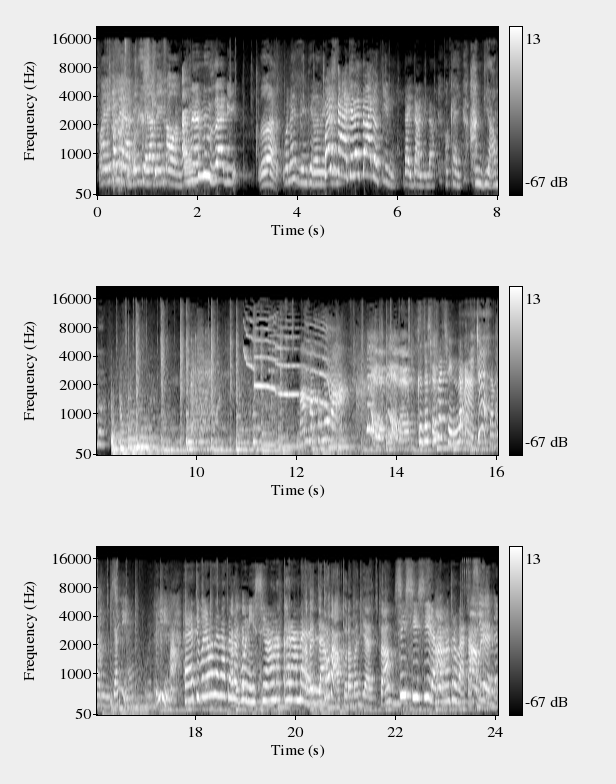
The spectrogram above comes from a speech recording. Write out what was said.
Guarda, qual è la dentiera del nonno? Annusati! Guarda, Qual è la dentiera del Questa nonno? te la do, tieni. Dai, dagliela. Ok, andiamo. Mamma, come va? Bene, bene. Cosa stai facendo? Ah, valigetta. la valigia. Come prima. Eh, ti vogliamo dare una cosa Avete- buonissima, una caramella. Avete trovato la maglietta? Sì, sì, sì, l'abbiamo Ah. trovata. Ah, bene.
